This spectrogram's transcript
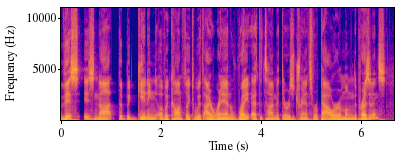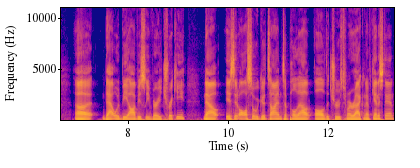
this is not the beginning of a conflict with Iran right at the time that there is a transfer of power among the presidents. Uh, that would be obviously very tricky. Now, is it also a good time to pull out all the troops from Iraq and Afghanistan?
